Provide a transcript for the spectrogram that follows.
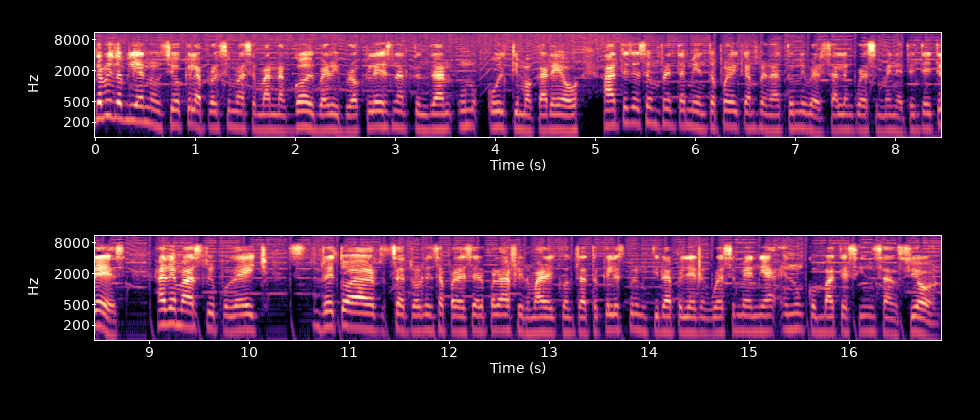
WWE anunció que la próxima semana Goldberg y Brock Lesnar tendrán un último careo antes de su enfrentamiento por el campeonato universal en WrestleMania 33. Además, Triple H retó a Seth Rollins a aparecer para firmar el contrato que les permitirá pelear en WrestleMania en un combate sin sanción.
